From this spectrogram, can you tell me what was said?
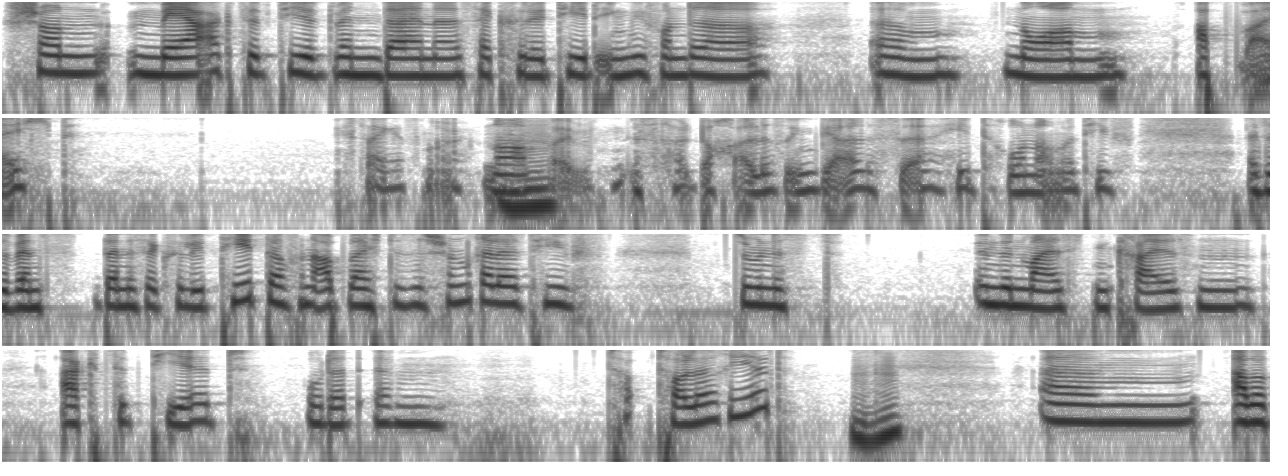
schon mehr akzeptiert, wenn deine Sexualität irgendwie von der ähm, Norm abweicht. Ich sage jetzt mal Norm, Mhm. weil ist halt doch alles irgendwie alles sehr heteronormativ. Also wenn es deine Sexualität davon abweicht, ist es schon relativ, zumindest in den meisten Kreisen, akzeptiert oder ähm, to toleriert. Mhm. Ähm, aber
